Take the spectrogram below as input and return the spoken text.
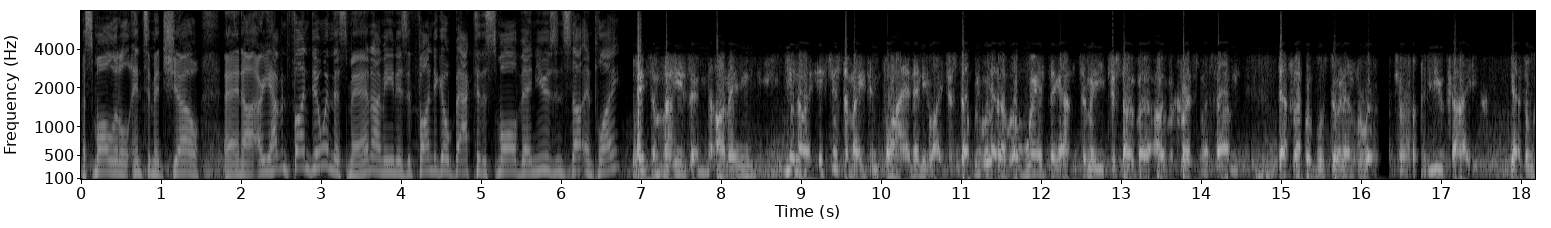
a small little intimate show. And uh, are you having fun doing this, man? I mean, is it fun to go back to the small venues and stuff and play? It's amazing. I mean, you know, it's just amazing flying anyway. Just we, had a, a, weird thing happen to me just over over Christmas. Um, Def Leppard was doing an arena in the UK. Yeah, it's all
